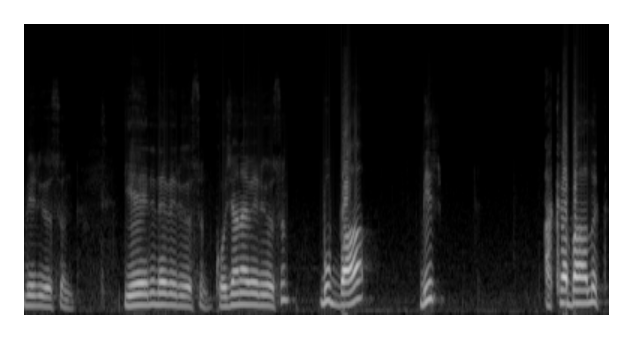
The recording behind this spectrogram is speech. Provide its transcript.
veriyorsun, yeğenine veriyorsun, kocana veriyorsun. Bu bağ bir akrabalık,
